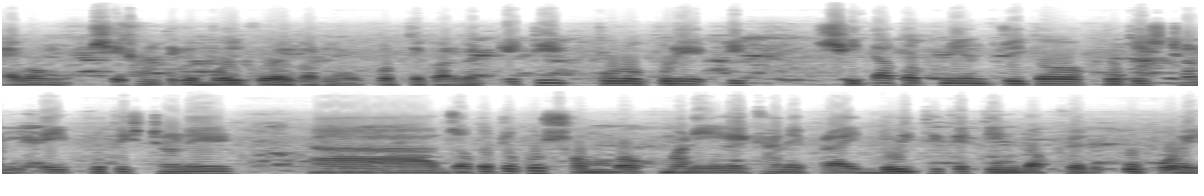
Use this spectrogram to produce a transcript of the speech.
এবং সেখান থেকে বই ক্রয় করে- করতে পারবেন। এটি পুরোপুরি একটি শীতাতপ নিয়ন্ত্রিত প্রতিষ্ঠান। এই প্রতিষ্ঠানে যতটুকু সম্ভব মানে এখানে প্রায় দুই থেকে তিন লক্ষের উপরে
